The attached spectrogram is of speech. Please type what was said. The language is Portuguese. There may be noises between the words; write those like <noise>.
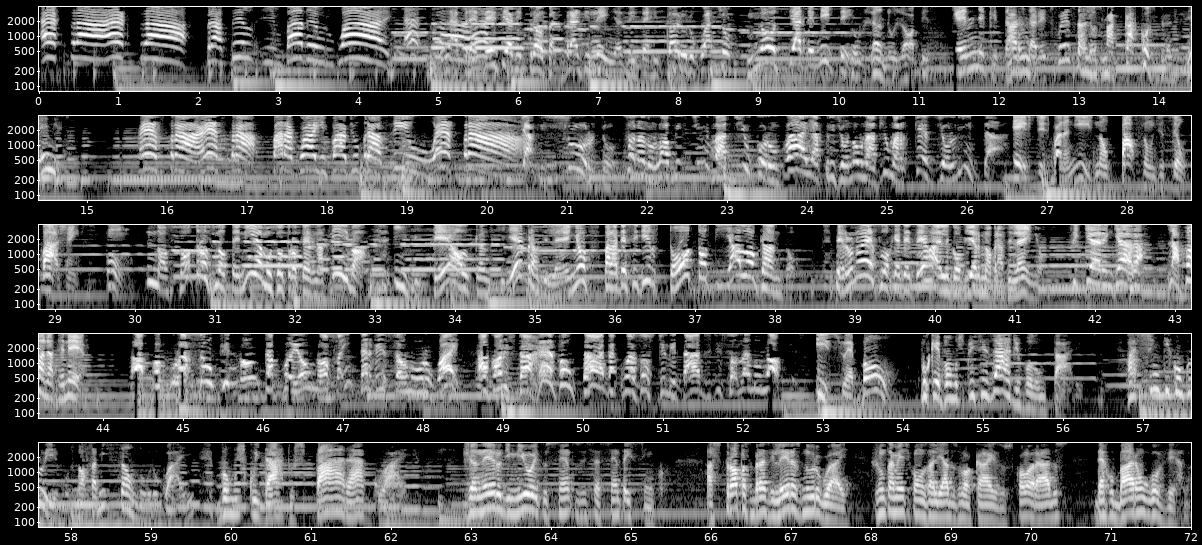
Extra, extra! Brasil invade Uruguay. La presencia de tropas brasileñas en territorio uruguayo no se admite. Solano López tiene que dar una respuesta a los macacos brasileños. Extra, extra! Paraguai invade o Brasil! Extra! Que absurdo! Solano Lopes invadiu Corumbá e aprisionou o navio Marquês de Olinda. Estes guaranis não passam de selvagens. Hum. Nosotros no teníamos otra alternativa. Invité al canciller brasileño para decidir todo dialogando. Pero no es lo que desea el gobierno brasileño. Si quieren guerra, la van a tener. A população que nunca apoiou nossa intervenção no Uruguai agora está revoltada com as hostilidades de Solano Lopes. Isso é bom, porque vamos precisar de voluntários. Assim que concluirmos nossa missão no Uruguai, vamos cuidar dos paraguaios. Janeiro de 1865. As tropas brasileiras no Uruguai, juntamente com os aliados locais, os colorados, derrubaram o governo.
